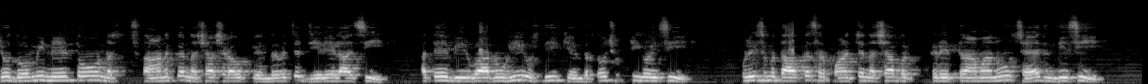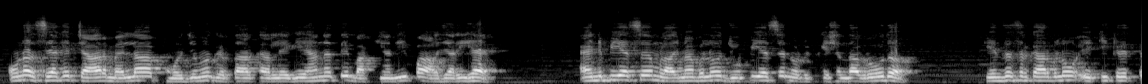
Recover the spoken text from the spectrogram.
ਜੋ 2 ਮਹੀਨੇ ਤੋਂ ਨਸ਼- ਸਥਾਨਕ ਨਸ਼ਾ ਛਡਾਊ ਕੇਂਦਰ ਵਿੱਚ ਜੇਰੇ ਇਲਾਜ ਸੀ। ਅਤੇ ਵੀਰਵਾਰ ਨੂੰ ਹੀ ਉਸ ਦੀ ਕੇਂਦਰ ਤੋਂ ਛੁੱਟੀ ਹੋਈ ਸੀ। ਪੁਲਿਸ ਮੁਤਾਬਕ ਸਰਪੰਚ ਨਸ਼ਾ ਵਿਕਰੇਤਾਵਾਂ ਨੂੰ ਸਹਿ ਦਿੰਦੀ ਸੀ। ਉਹਨਾਂ ਦੱਸਿਆ ਕਿ ਚਾਰ ਮਹਿਲਾ ਮੁਲਜ਼ਮ ਗ੍ਰਿਫਤਾਰ ਕਰ ਲਏ ਗਏ ਹਨ ਤੇ ਬਾਕੀਆਂ ਦੀ ਭਾਲ ਜਾਰੀ ਹੈ। ਐਨਪੀਐਸ ਮੁਲਾਜ਼ਮਾਂ ਵੱਲੋਂ ਯੂਪੀਐਸ ਨੋਟੀਫਿਕੇਸ਼ਨ ਦਾ ਵਿਰੋਧ। ਕੇਂਦਰ ਸਰਕਾਰ ਵੱਲੋਂ ਏਕੀਕ੍ਰਿਤ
